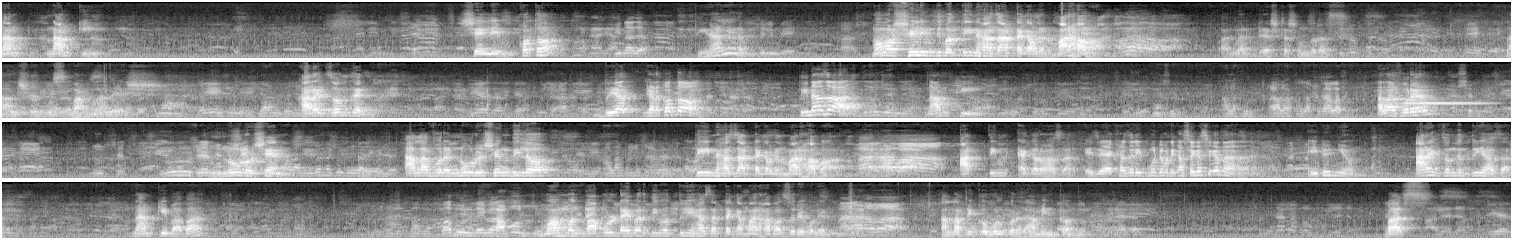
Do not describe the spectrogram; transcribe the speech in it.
নাম নাম কি? সেলিম। কত? তিন হাজার। তিন সেলিম রে। মোহাম্মদ সেলিম দিব তিন হাজার টাকা বলেন। মার হাওয়া বাংলার ড্রেসটা সুন্দর আছে। লাল সবুজ বাংলাদেশ। আরেকজন দেন। দুই হাজার কত? তিন হাজার? নাম কি? আলাপুরের নূর হোসেন। আলাপুরের নূর হোসেন দিল তিন হাজার টাকা বলেন মার হাবা আট তিন এগারো হাজার। এই যে এক হাজার মোটামুটি কাছে গেছে কেনা? এইটাই নিয়ম। আরেকজন দেন দুই হাজার। নাম কি বাবা? বাবুল ড্রাইভার। বাবুল। মোহাম্মদ বাবুল ড্রাইভার দিব দুই হাজার টাকা মার হাবা জোরে বলেন। আল্লাহ আপনি কবুল করেন আমিন কন। বাস।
